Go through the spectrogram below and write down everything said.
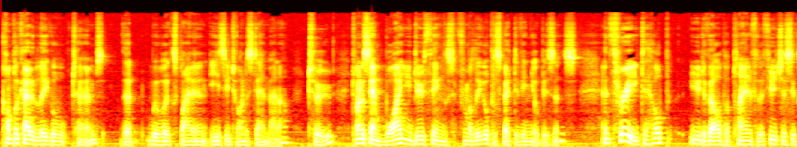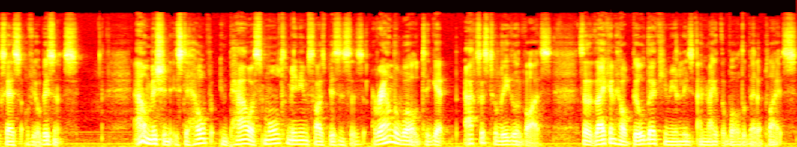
complicated legal terms that we will explain in an easy to understand manner, two, to understand why you do things from a legal perspective in your business, and three, to help you develop a plan for the future success of your business. Our mission is to help empower small to medium sized businesses around the world to get access to legal advice so that they can help build their communities and make the world a better place.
